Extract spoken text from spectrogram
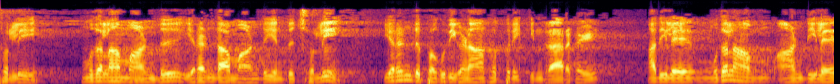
சொல்லி முதலாம் ஆண்டு இரண்டாம் ஆண்டு என்று சொல்லி இரண்டு பகுதிகளாக பிரிக்கின்றார்கள். அதிலே முதலாம் ஆண்டிலே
